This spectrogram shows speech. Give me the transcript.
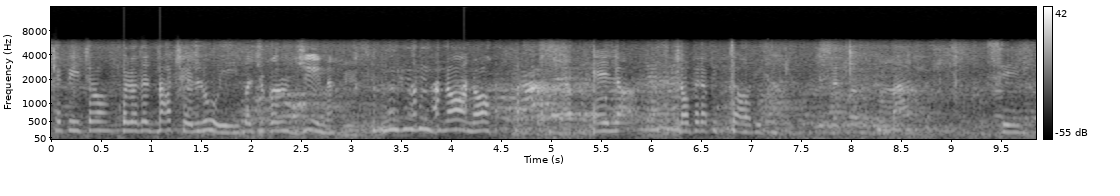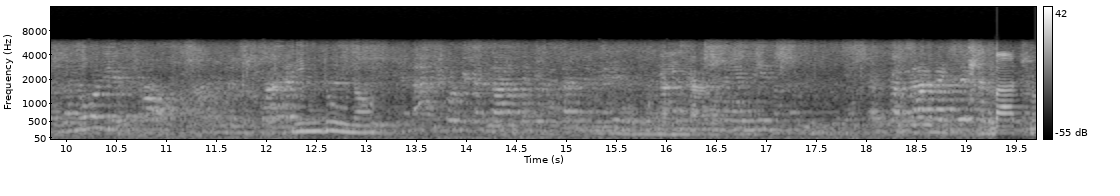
Capito? Quello del bacio è lui. Bacio Perugina. no, no, è l'opera pittorica. Sì. Induno. Bacio.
